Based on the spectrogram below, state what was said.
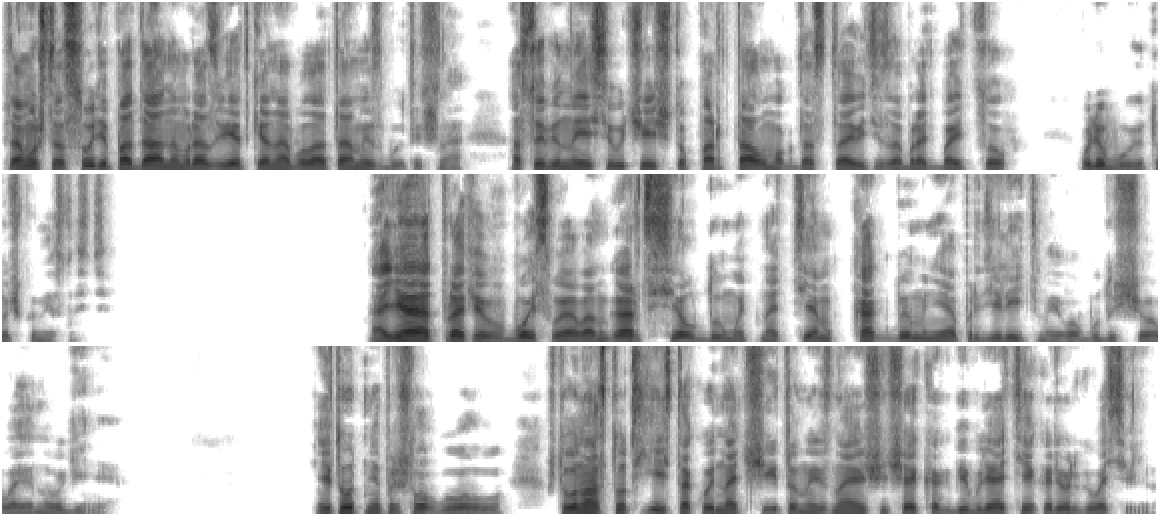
Потому что, судя по данным разведки, она была там избыточна, особенно если учесть, что портал мог доставить и забрать бойцов в любую точку местности. А я, отправив в бой свой авангард, сел думать над тем, как бы мне определить моего будущего военного гения. И тут мне пришло в голову, что у нас тут есть такой начитанный знающий человек, как библиотекарь Ольга Васильевна.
